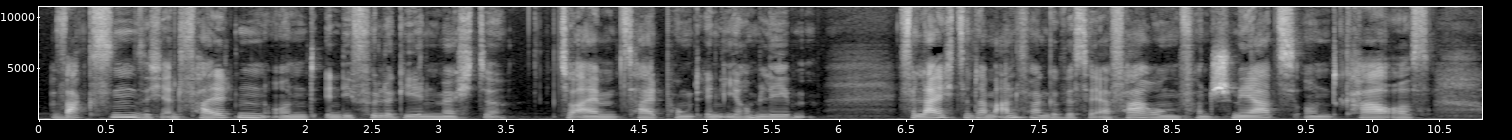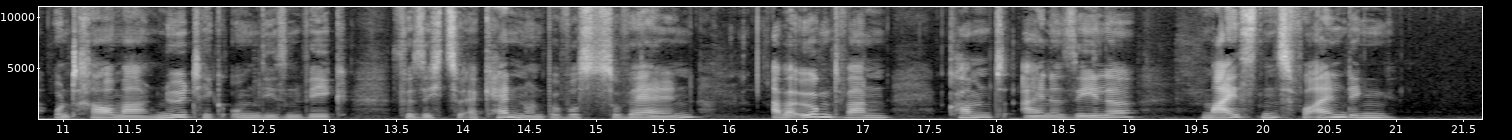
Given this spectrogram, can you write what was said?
wachsen, sich entfalten und in die Fülle gehen möchte zu einem Zeitpunkt in ihrem Leben. Vielleicht sind am Anfang gewisse Erfahrungen von Schmerz und Chaos und Trauma nötig, um diesen Weg für sich zu erkennen und bewusst zu wählen. Aber irgendwann kommt eine Seele, meistens vor allen Dingen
